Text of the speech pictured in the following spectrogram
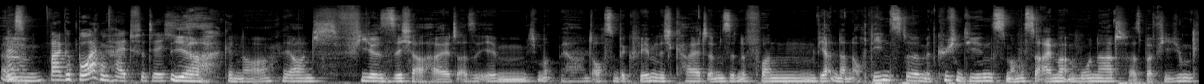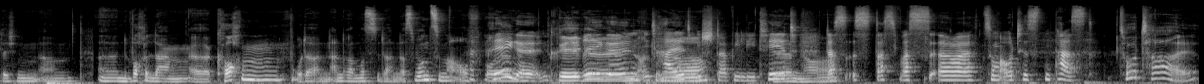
Das ähm, war Geborgenheit für dich. Ja, genau. Ja, und viel Sicherheit. Also eben, ich, ja, und auch so Bequemlichkeit im Sinne von, wir hatten dann auch Dienste mit Küchendienst. Man musste einmal im Monat, also bei vier Jugendlichen, ähm, äh, eine Woche lang äh, kochen oder ein anderer musste dann das Wohnzimmer aufräumen. Regeln. Regeln, Regeln und genau. Halt und Stabilität. Genau. Das ist das, was äh, zum Autisten passt. Total.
